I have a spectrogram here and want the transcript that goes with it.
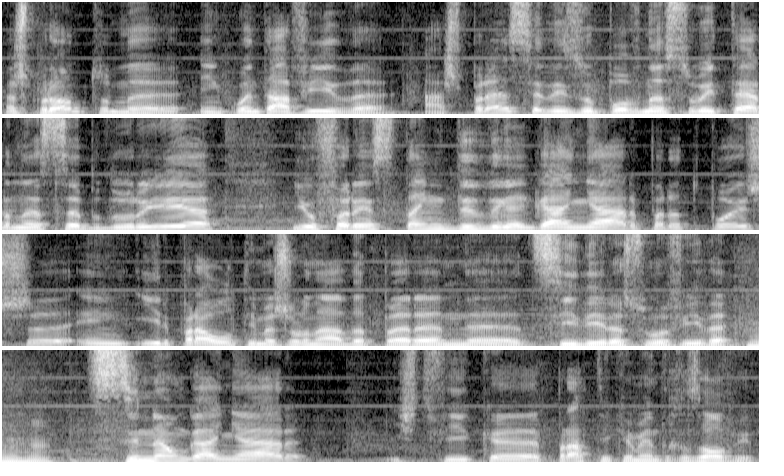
Mas pronto, enquanto há vida, há esperança, diz o povo na sua eterna sabedoria. E o Farense tem de ganhar para depois eh, ir para a última jornada para decidir a sua vida. Se não ganhar, isto fica praticamente resolvido.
